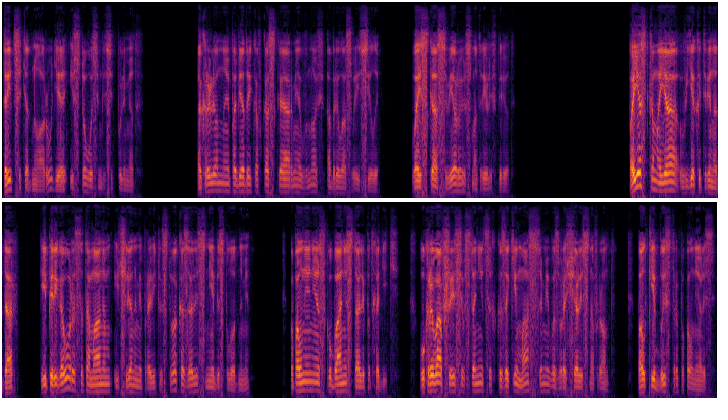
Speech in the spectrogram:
31 орудие и 180 пулеметов. Окрыленная победой Кавказская армия вновь обрела свои силы. Войска с верою смотрели вперед. Поездка моя в Екатеринодар и переговоры с атаманом и членами правительства оказались не бесплодными. Пополнения с Кубани стали подходить. Укрывавшиеся в станицах казаки массами возвращались на фронт. Полки быстро пополнялись.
